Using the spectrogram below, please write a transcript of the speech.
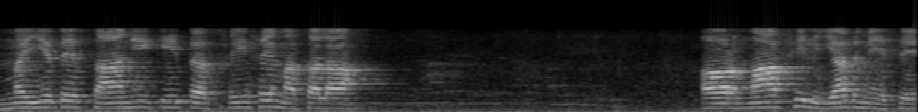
میت ثانی کی تصحیح مسئلہ اور مافل ید میں سے،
